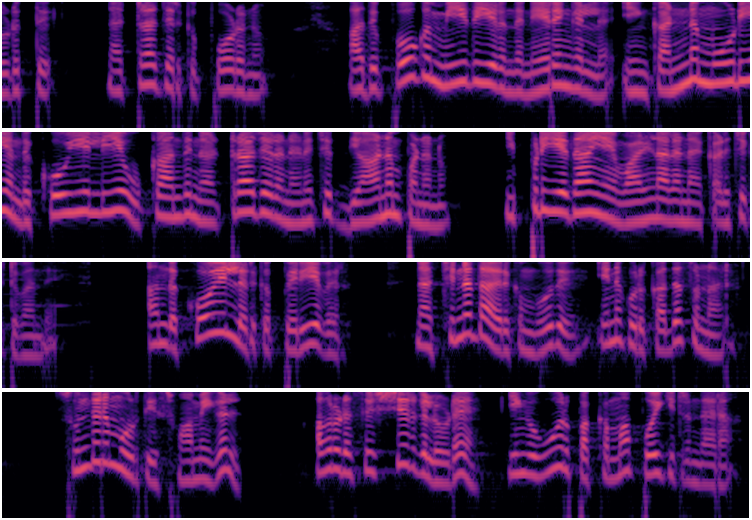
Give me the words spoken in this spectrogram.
தொடுத்து நட்ராஜருக்கு போடணும். அது போக மீதி இருந்த நேரங்கள்ல என் கண்ணை மூடி அந்த கோயில்லையே உட்கார்ந்து நட்ராஜரை நினைச்சு தியானம் பண்ணணும். இப்படியே தான் என் வாழ்நாளை நான் கழிச்சிக்கிட்டு வந்தேன். அந்த கோயில்ல இருக்க பெரியவர் நான் சின்னதா இருக்கும்போது எனக்கு ஒரு கதை சொன்னார். சுந்தரமூர்த்தி சுவாமிகள் அவரோட சிஷ்யர்களோட எங்க ஊர் பக்கமா போய்கிட்டு இருந்தாராம்.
